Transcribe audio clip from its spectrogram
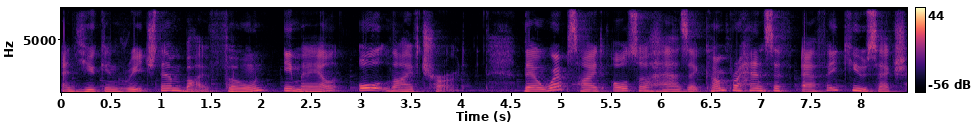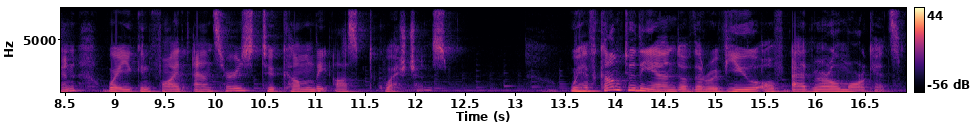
And you can reach them by phone, email or live chat. Their website also has a comprehensive FAQ section where you can find answers to commonly asked questions. We have come to the end of the review of Admiral Markets.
